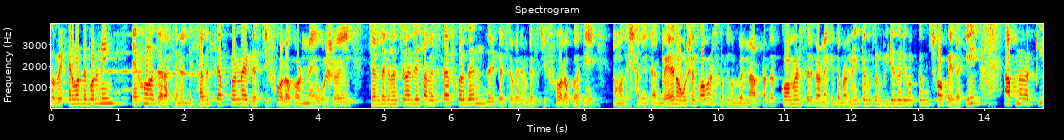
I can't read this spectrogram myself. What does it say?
তবে এর মধ্যে বলে নিই এখনও যারা চ্যানেলটি সাবস্ক্রাইব করেন নাই পেজটি ফলো করেন নাই, অবশ্যই চ্যানেল থেকে চ্যানেলটি সাবস্ক্রাইব করে দেন, যদি পেজ থেকে দেখেন পেজটি ফলো করে দিয়ে আমাদের সাথেই থাকবেন। অবশ্যই কমেন্টস করতে বলবেন না। আপনাদের কমেন্টসের কারণে কিন্তু আমরা নিত্য নতুন ভিডিও তৈরি করতে উৎসাহ পেয়ে থাকি। আপনারা কী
